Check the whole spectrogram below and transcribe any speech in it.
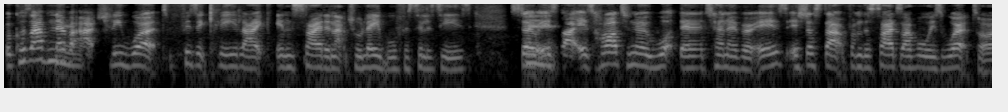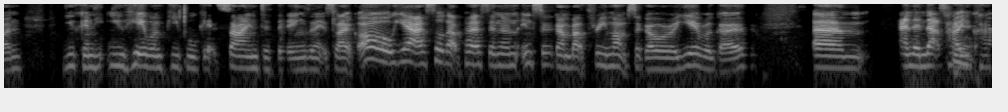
because I've never Mm. actually worked physically like inside an actual label facilities. So Mm. it's like it's hard to know what their turnover is. It's just that from the sides I've always worked on, you can you hear when people get signed to things and it's like, oh yeah, I saw that person on Instagram about three months ago or a year ago. Um and then that's how you Mm. kind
